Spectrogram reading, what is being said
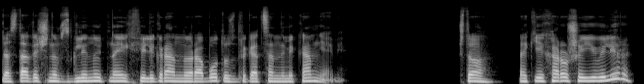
Достаточно взглянуть на их филигранную работу с драгоценными камнями. Что, такие хорошие ювелиры?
